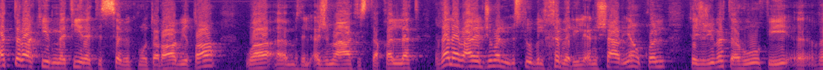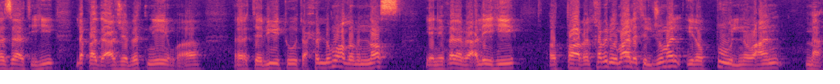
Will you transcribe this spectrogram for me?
التراكيب متينة السبك مترابطة ومثل أجمعت استقلت. غلب على الجمل الأسلوب الخبري لأن الشاعر ينقل تجربته في غزاته. لقد أعجبتني وتبيت تحل معظم النص يعني غلب عليه الطابع الخبري ومالت الجمل إلى الطول نوعا ما.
